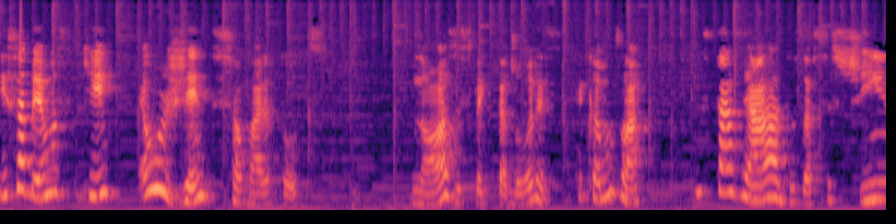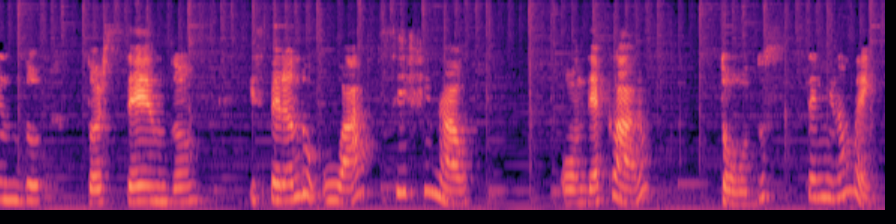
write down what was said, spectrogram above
E sabemos que é urgente salvar a todos. Nós, espectadores, ficamos lá, extasiados, assistindo, torcendo, esperando o ápice final, onde, é claro, todos terminam bem.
